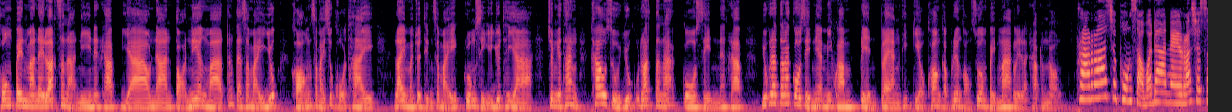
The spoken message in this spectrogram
คงเป็นมาในลักษณะนี้นะครับ ยาวนานต่อเนื่องมาตั้งแต่สมัยยุคของสมัยสุขโขทัยไล่มาจนถึงสมัยกรุงศรีอยุธยา จนกระทั่งเข้าสู่ยุครัตนโกสินทร์นะครับ ยุครัตนโกสินทร์เนี่ยมีความเปลี่ยนแปลงที่เกี่ยวข้องกับเรื่องของส้วมไปมากเลยล่ะครับน้องพระราชพงศาวดารในรัชส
